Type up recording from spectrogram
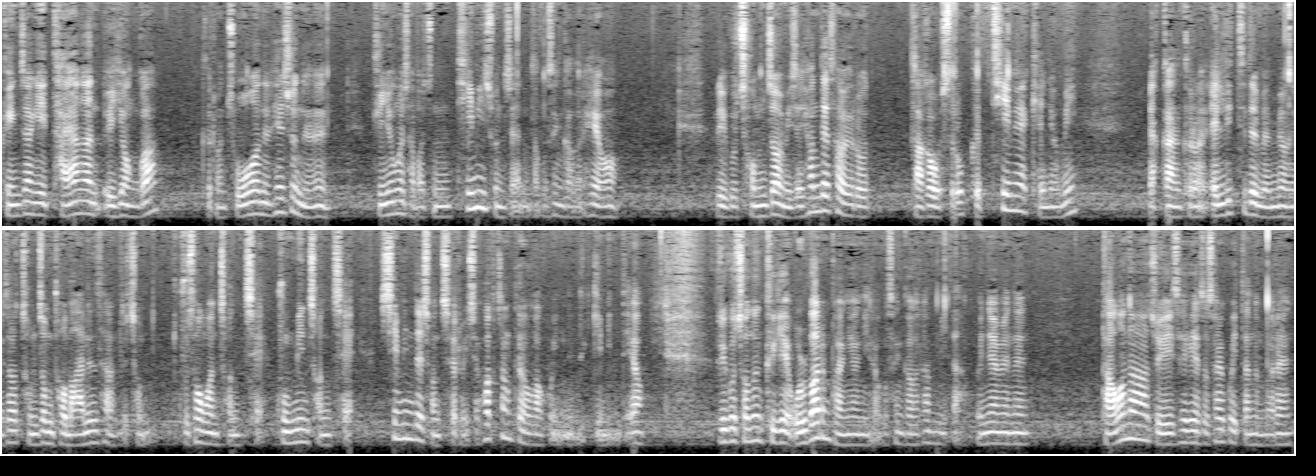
굉장히 다양한 의견과 그런 조언을 해주는 균형을 잡아주는 팀이 존재한다고 생각을 해요. 그리고 점점 이제 현대 사회로 다가올수록 그 팀의 개념이 약간 그런 엘리트들 몇 명에서 점점 더 많은 사람들, 점, 구성원 전체, 국민 전체, 시민들 전체로 이제 확장되어 가고 있는 느낌인데요. 그리고 저는 그게 올바른 방향이라고 생각을 합니다. 왜냐하면은 다원화주의 세계에서 살고 있다는 말은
